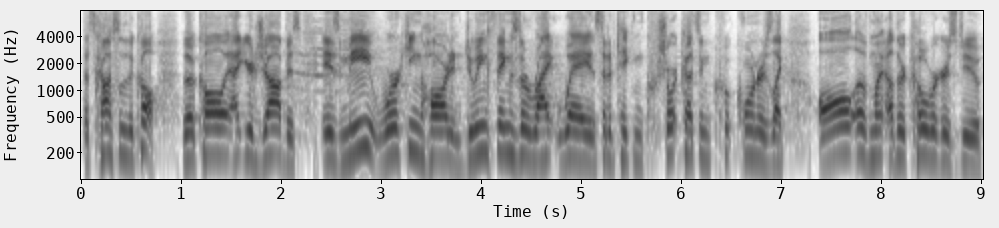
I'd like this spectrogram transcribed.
That's constantly the call. The call at your job is, is me working hard and doing things the right way instead of taking shortcuts and corners like all of my other coworkers do,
